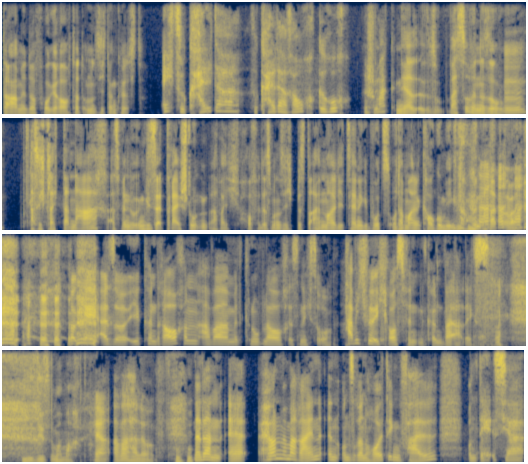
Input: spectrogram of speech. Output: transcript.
Dame davor geraucht hat und man sich dann küsst. Echt so kalter, so kalter Rauchgeruch, Geschmack? Ja, so, weißt du, wenn du so mhm. Also ich vielleicht danach, also wenn du irgendwie seit drei Stunden, aber ich hoffe, dass man sich bis dahin mal die Zähne geputzt oder mal ein Kaugummi genommen hat. okay, also ihr könnt rauchen, aber mit Knoblauch ist nicht so. Habe ich für euch rausfinden können bei Alex. Wie sie es immer macht. Ja, aber hallo. Na dann, äh, hören wir mal rein in unseren heutigen Fall. Und der ist ja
